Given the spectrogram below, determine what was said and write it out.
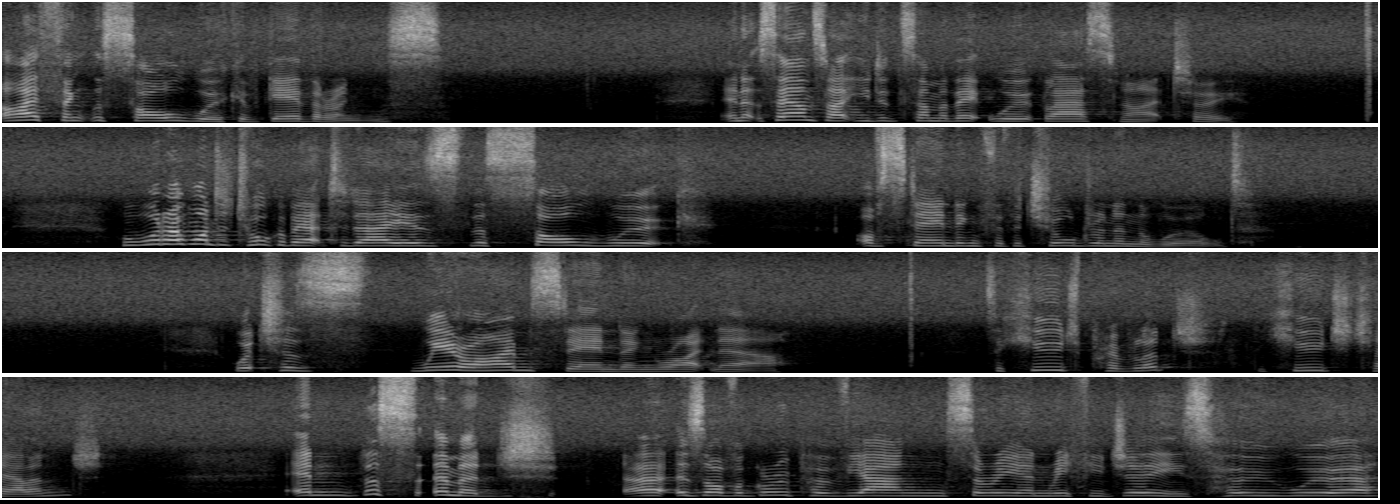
I think the soul work of gatherings. And it sounds like you did some of that work last night too. Well, what I want to talk about today is the soul work of standing for the children in the world, which is where I'm standing right now. It's a huge privilege, a huge challenge. And this image uh, is of a group of young Syrian refugees who were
